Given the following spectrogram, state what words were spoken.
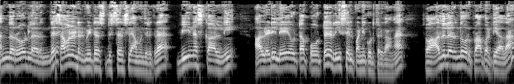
அந்த ரோட்ல இருந்து செவன் ஹண்ட்ரட் மீட்டர்ஸ் டிஸ்டன்ஸ்ல அமைஞ்சிருக்கிற வீனஸ் காலனி ஆல்ரெடி லே அவுட்டா போட்டு ரீசேல் பண்ணி கொடுத்துருக்காங்க. ஸோ அதுல இருந்து ஒரு ப்ராப்பர்ட்டியா தான்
